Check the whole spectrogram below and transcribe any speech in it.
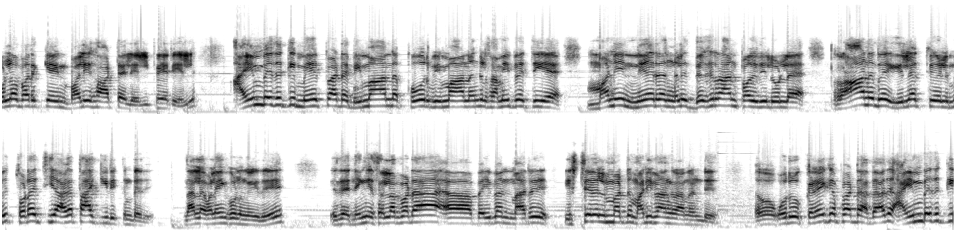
உளவறிக்கையின் வழிகாட்டலில் பேரில் ஐம்பதுக்கு மேற்பட்ட விமான போர் விமானங்கள் சமீபத்திய மணி நேரங்களில் தெஹ்ரான் பகுதியில் உள்ள ராணுவ இலக்குகள் தொடர்ச்சியாக தாக்கி இருக்கின்றது. நல்ல விளங்கிக் கொள்ளுங்க இது. இதை நீங்க சொல்லப்படா இவன் மறு இஸ்ரேல் மட்டும் மறி வாங்குறான் ஒரு கிடைக்கப்பட்ட அதாவது ஐம்பதுக்கு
